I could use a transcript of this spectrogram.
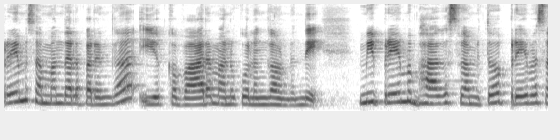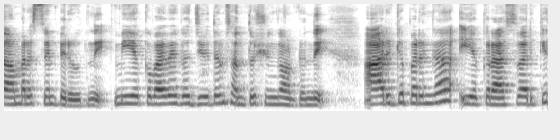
ప్రేమ సంబంధాల పరంగా ఈ యొక్క వారం అనుకూలంగా ఉంటుంది. మీ ప్రేమ భాగస్వామితో ప్రేమ సామరస్యం పెరుగుతుంది. మీ యొక్క వైవేక జీవితం సంతోషంగా ఉంటుంది. ఆరోగ్యపరంగా ఈ యొక్క రాశి వారికి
